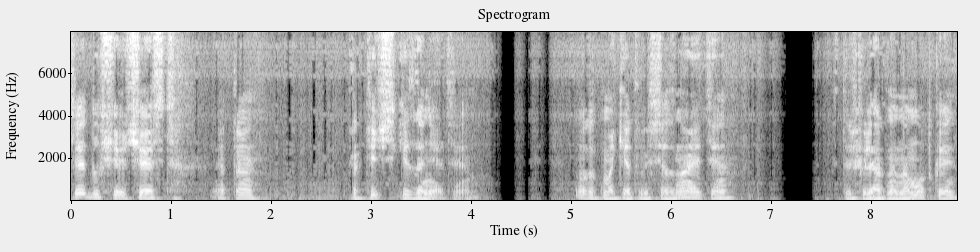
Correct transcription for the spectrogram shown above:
Следующая часть – это практические занятия. Ну, этот макет вы все знаете, с трифилярной намоткой.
